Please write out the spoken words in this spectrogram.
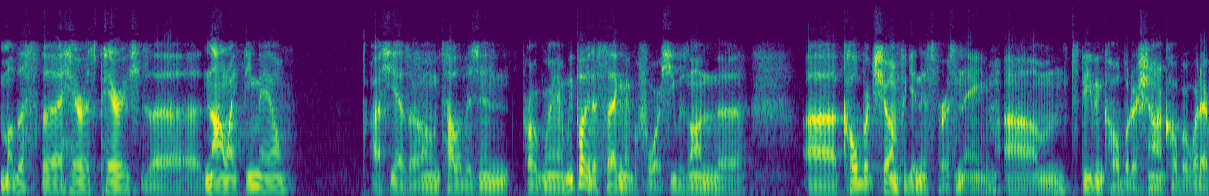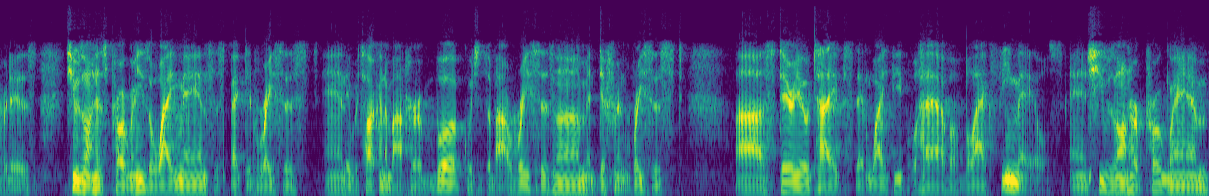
Melissa Harris Perry. She's a non-white female. Uh, she has her own television program. We played a segment before. She was on the uh, Colbert show. I'm forgetting his first name. Um, Stephen Colbert or Sean Colbert, whatever it is. She was on his program. He's a white man, suspected racist, and they were talking about her book, which is about racism and different racist uh, stereotypes that white people have of black females. And she was on her program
